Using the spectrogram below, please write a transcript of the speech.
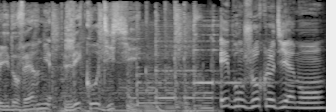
Pays d'Auvergne, l'écho d'ici. Et bonjour Claudie Hamon.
